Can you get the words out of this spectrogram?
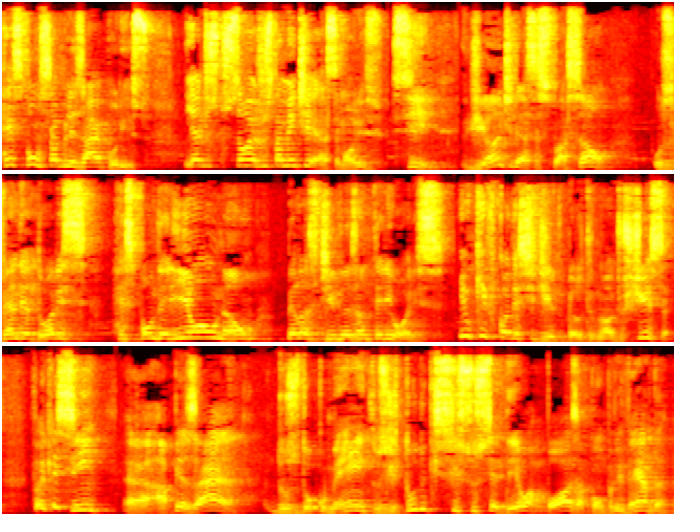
responsabilizar por isso. E a discussão é justamente essa, Maurício. Se, diante dessa situação, os vendedores responderiam ou não pelas dívidas anteriores. E o que ficou decidido pelo Tribunal de Justiça foi que sim, é, apesar dos documentos, de tudo que se sucedeu após a compra e venda,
